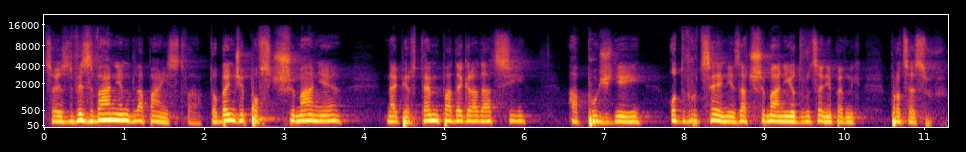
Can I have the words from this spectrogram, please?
Co jest wyzwaniem dla państwa, to będzie powstrzymanie najpierw tempa degradacji, a później odwrócenie, zatrzymanie i odwrócenie pewnych procesów.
